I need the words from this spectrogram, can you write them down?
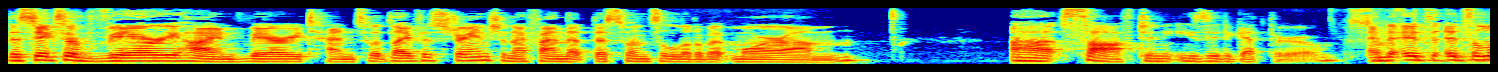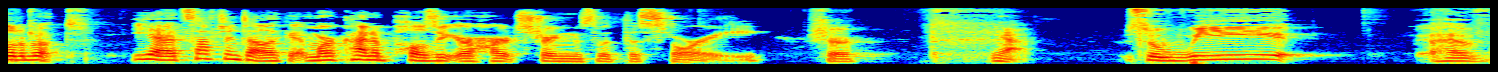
the stakes are very high and very tense with Life is Strange, and I find that this one's a little bit more um uh soft and easy to get through. and Soft it's it's a little bit yeah, it's soft and delicate, more kind of pulls at your heartstrings with the story. Sure. Yeah. So we have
